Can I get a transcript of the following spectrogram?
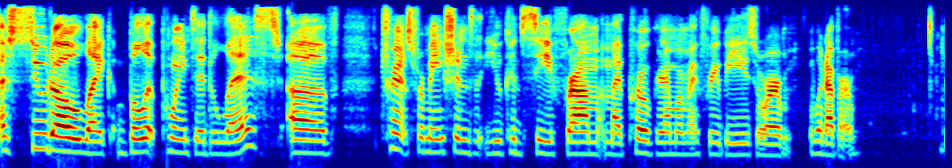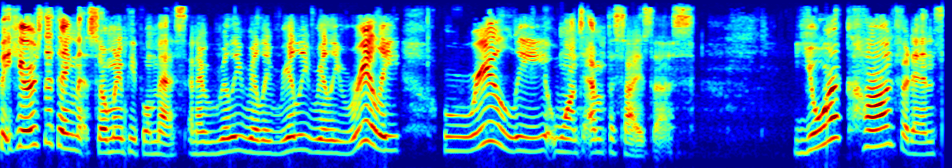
a pseudo like bullet pointed list of transformations that you could see from my program or my freebies or whatever. But here's the thing that so many people miss, and I really, really, really, really, really, really want to emphasize this. Your confidence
